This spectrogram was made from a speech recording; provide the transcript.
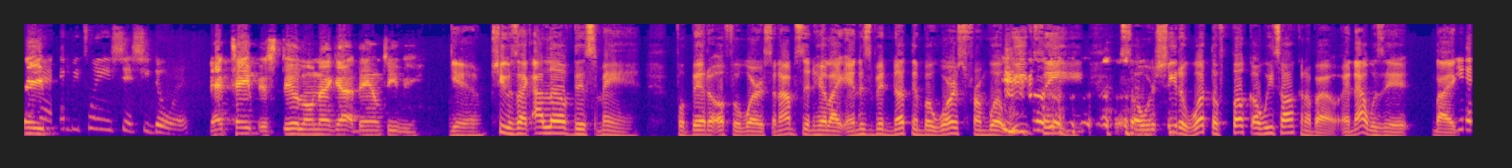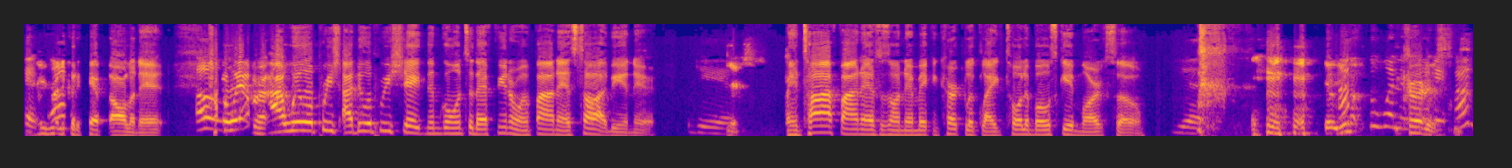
tape, That in between shit she doing. That tape is still on that goddamn TV. yeah. She was like, "I love this man for better or for worse," and I'm sitting here like, and it's been nothing but worse from what we've seen. so Rasheeda, what the fuck are we talking about? And that was it. Like, Yeah. they really could have kept all of that. Oh However, I will appreciate, I do appreciate them going to that funeral and finance Todd being there. yeah, Yes. And Todd Finance was on there making Kirk look like toilet bowl skid marks. So yeah. Yo, you I'm know, the one that- Curtis. I'm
